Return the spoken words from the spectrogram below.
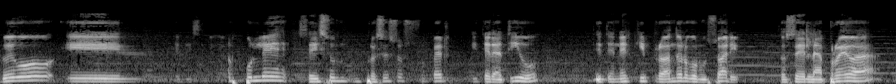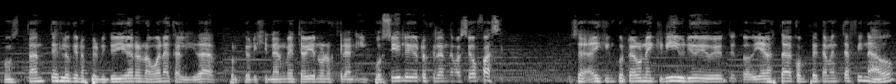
luego eh, el diseño de los puzzles se hizo un un proceso súper iterativo de tener que ir probándolo con usuarios. Entonces la prueba constante es lo que nos permitió llegar a una buena calidad, porque originalmente había unos que eran imposibles y otros que eran demasiado fáciles. Entonces hay que encontrar un equilibrio y obviamente todavía no está completamente afinado,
